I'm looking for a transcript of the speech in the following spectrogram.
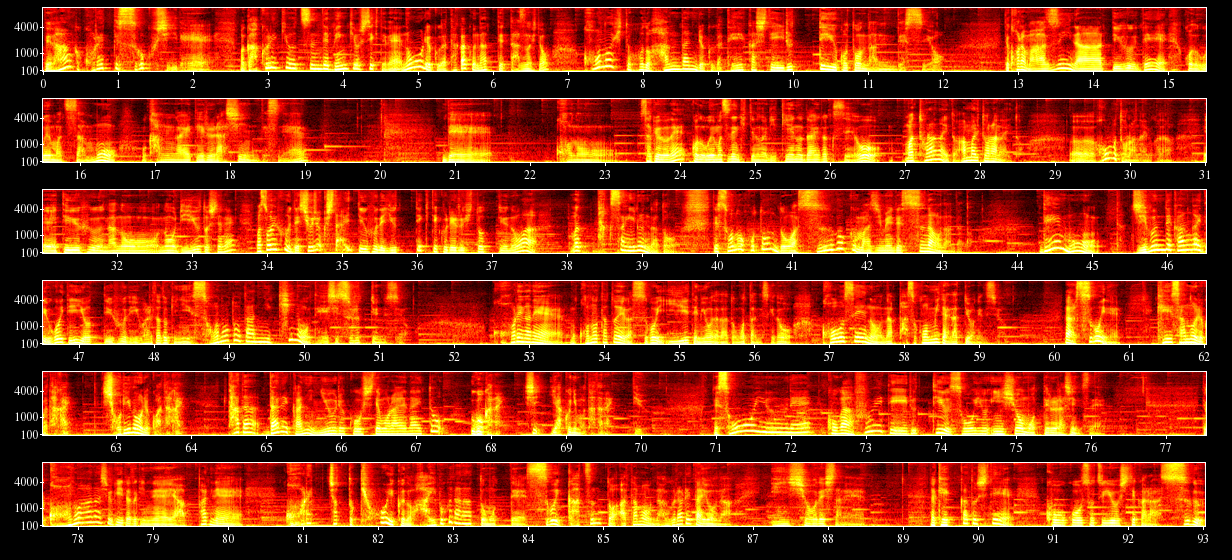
で、なんかこれってすごく不思議で、まあ、学歴を積んで勉強してきてね、能力が高くなってったはずの人、この人ほど判断力が低下しているっていうことなんですよ。で、これはまずいなっていうふうで、この植松さんも考えているらしいんですね。で、この、先ほどね、この植松電機っていうのが理系の大学生を、まあ、取らないと、あんまり取らないと。ほぼ取らないのかな。えー、っていう風なのの理由としてね、まあ、そういう風で就職したいっていう風で言ってきてくれる人っていうのは、まあ、たくさんいるんだと。で、そのほとんどはすごく真面目で素直なんだと。でも、自分で考えて動いていいよっていう風で言われた時に、その途端に機能停止するっていうんですよ。これがね、もうこの例えがすごい言えてみようだなと思ったんですけど、高性能なパソコンみたいだっていうわけですよ。だからすごいね、計算能力が高い。処理能力は高い。ただ誰かに入力をしてもらえないと動かない。し役にも立たない。っていう。でそういうね子が増えているっていうそういう印象を持ってるらしいんですね。でこの話を聞いた時にねやっぱりねこれちょっと教育の敗北だなと思ってすごいガツンと頭を殴られたような印象でしたね。結果として高校卒業してからすぐ、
